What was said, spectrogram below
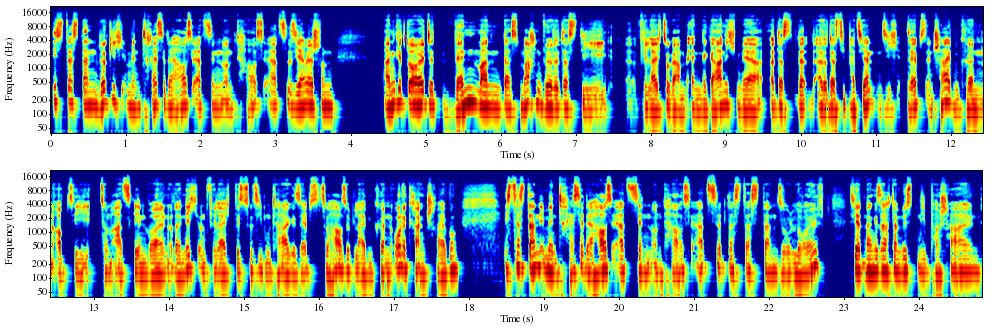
ist das dann wirklich im Interesse der Hausärztinnen und Hausärzte? Sie haben ja schon angedeutet, wenn man das machen würde, dass die äh, vielleicht sogar am Ende gar nicht mehr, äh, dass, also dass die Patienten sich selbst entscheiden können, ob sie zum Arzt gehen wollen oder nicht und vielleicht bis zu sieben Tage selbst zu Hause bleiben können ohne Krankschreibung. Ist das dann im Interesse der Hausärztinnen und Hausärzte, dass das dann so läuft? Sie hatten dann gesagt, da müssten die Pauschalen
